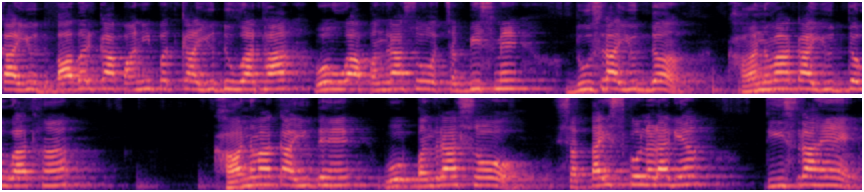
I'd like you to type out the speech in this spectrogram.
का युद्ध। बाबर का पानीपत का युद्ध हुआ था, वो हुआ 1526 में। दूसरा युद्ध, खानवा का युद्ध हुआ था। खानवा का युद्ध है, वो 1527 को लड़ा गया। तीसरा है,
